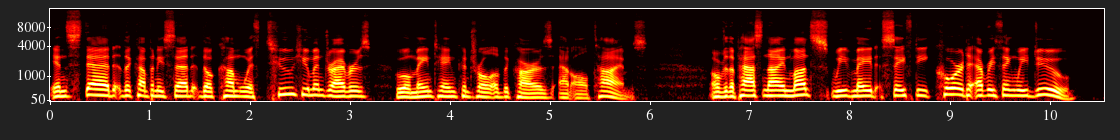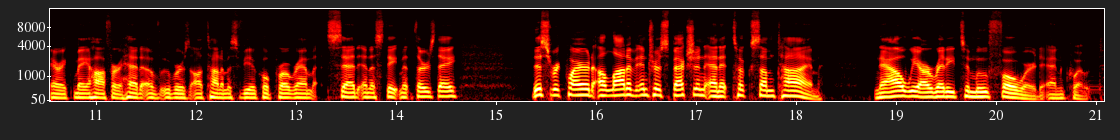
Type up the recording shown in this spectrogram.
Instead, the company said they'll come with two human drivers who will maintain control of the cars at all times. Over the past nine months, we've made safety core to everything we do, Eric Meyhofer, head of Uber's autonomous vehicle program, said in a statement Thursday. This required a lot of introspection and it took some time. Now we are ready to move forward, end quote.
